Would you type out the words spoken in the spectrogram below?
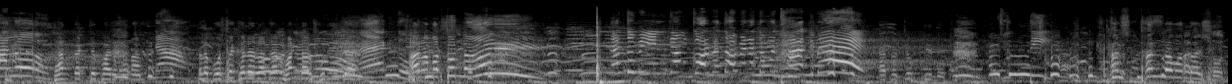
ভালো? ধান কাটতে পারব না। তাহলে বসে খেলে রাজার ভান্ডার ফুরিয়ে যায়। একদম। আর আমার তো নাই! তুমি ইনকাম করবে তবে না তুমি থাকবে। এত চুক্তি দে। ঠান্ডা মাথায় সোচ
